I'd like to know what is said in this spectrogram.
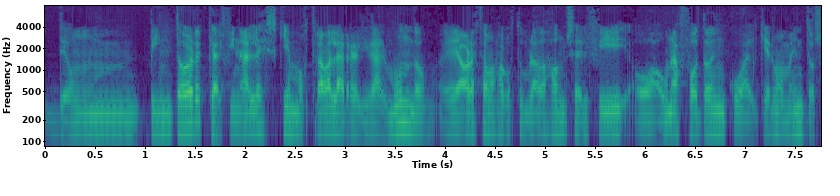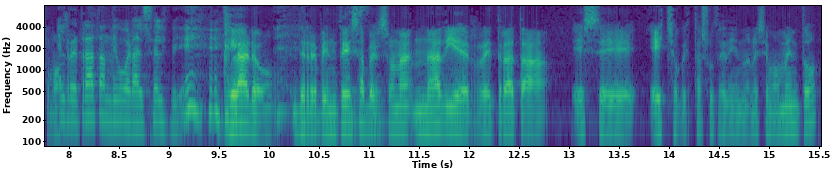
de un pintor que al final es quien mostraba la realidad al mundo. Eh, ahora estamos acostumbrados a un selfie o a una foto en cualquier momento. Somos El retrato antiguo era el selfie. Claro, de repente esa persona, nadie retrata ese hecho que está sucediendo en ese momento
